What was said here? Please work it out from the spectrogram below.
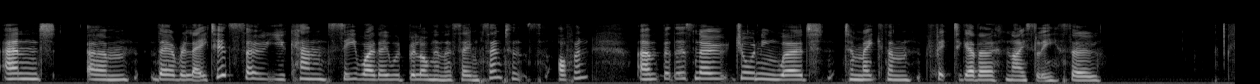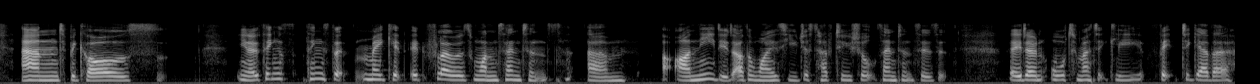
and um, they're related, so you can see why they would belong in the same sentence often um, but there's no joining word to make them fit together nicely. So, and because you know things things that make it it flow as one sentence um, are needed. Otherwise, you just have two short sentences. It, they don't automatically fit together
